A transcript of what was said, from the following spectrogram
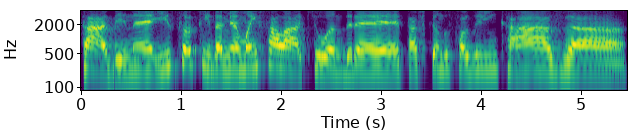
Sabe, né? Isso assim, da minha mãe falar que o André tá ficando sozinho em casa,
